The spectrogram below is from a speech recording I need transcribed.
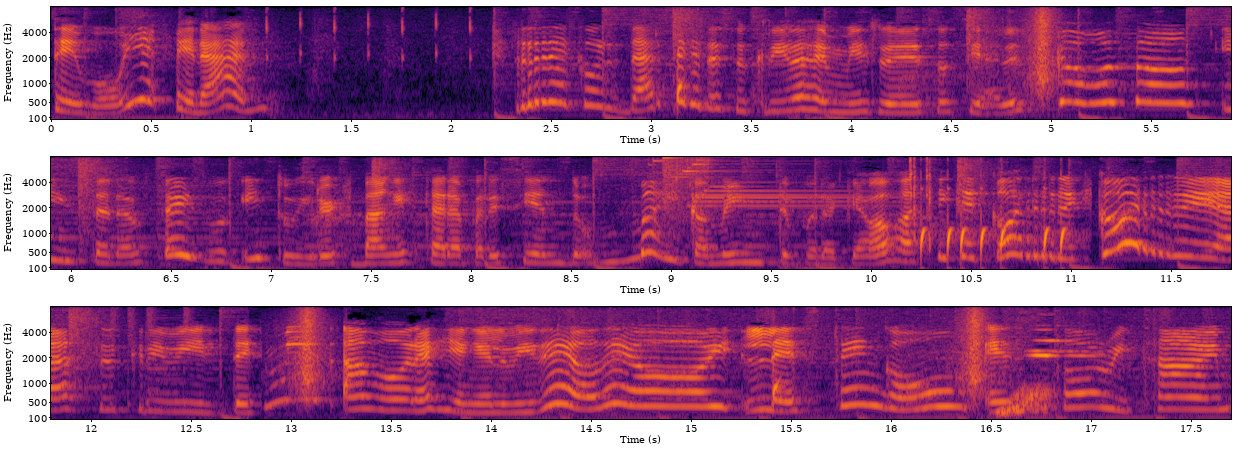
te voy a esperar Recordarte que te suscribas en mis redes sociales como son Instagram, Facebook y Twitter. Van a estar apareciendo mágicamente por aquí abajo, así que corre, corre a suscribirte. Mis amores, y en el video de hoy les tengo un story time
